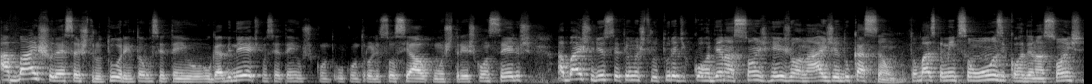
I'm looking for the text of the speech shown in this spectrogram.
Abaixo dessa estrutura, então você tem o, gabinete, você tem os, o controle social com os três conselhos. Abaixo disso você tem uma estrutura de coordenações regionais de educação. Então basicamente são 11 coordenações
